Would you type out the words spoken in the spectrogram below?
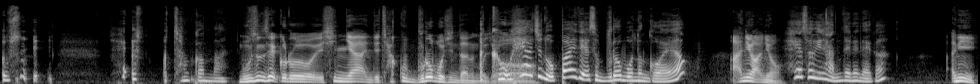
무슨 해- 어, 잠깐만. 무슨 색으로 신냐? 이제 자꾸 물어보신다는 거죠. 그 헤어진 오빠에 대해서 물어보는 거예요? 아니요, 아니요. 해석이 안 되네 내가. 아니,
